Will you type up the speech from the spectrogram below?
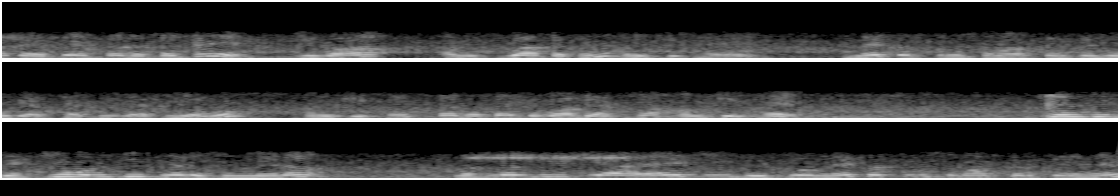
कहते हैं, तद असत्य कि वह अनुचित कथन अनुचित है। मैं तत्व समाप्त करके जो व्याख्या की जाती है, वो अनुचित है। तद असत्य वह व्याख्या अनुचित है। क्योंकि व्यक्तियों अनुचित है तो सुन लेना। मतलब भी क्या है कि जो नए तत्व समाप्त करते हैं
